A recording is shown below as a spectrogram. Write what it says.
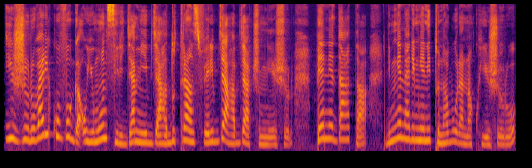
ijuru bari kuvuga uyu munsi rijyamo ibyaha dutaransifera ibyaha byacu mu ijuru. Bene data rimwe na rimwe nitunaburana ku ijuru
